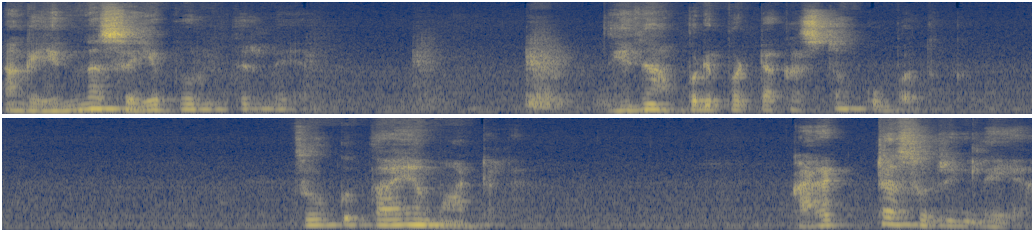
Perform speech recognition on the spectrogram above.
நாங்கள் என்ன செய்ய போகிறோம்னு தெரியலையா? ஏன்னா அப்படிப்பட்ட கஷ்டம் கும்பத்துக்கு. தூக்குத்தாய மாட்டலை. கரெக்டாக சொல்கிறீங்க இல்லையா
